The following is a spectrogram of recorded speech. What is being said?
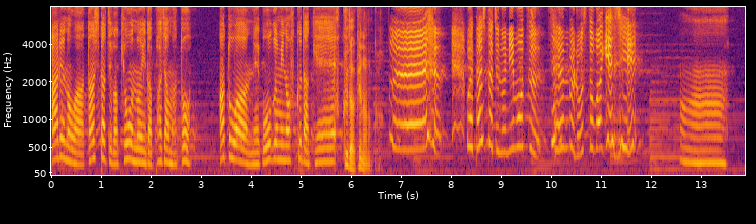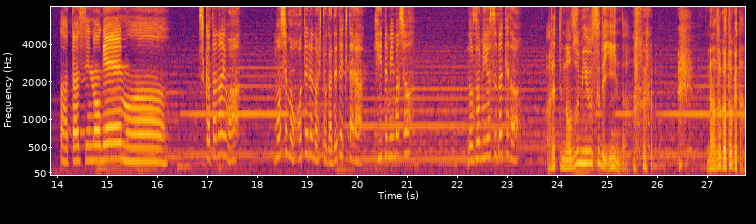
あるのは私たちが今日脱いだパジャマとあとは寝坊組の服だけ。服だけなのか。えー、私たちの荷物全部ロストバゲージ。うーん私のゲーム。仕方ないわ。もしもホテルの人が出てきたら聞いてみましょう。望み薄だけど。あれって望み薄でいいんだ。謎が解けた。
